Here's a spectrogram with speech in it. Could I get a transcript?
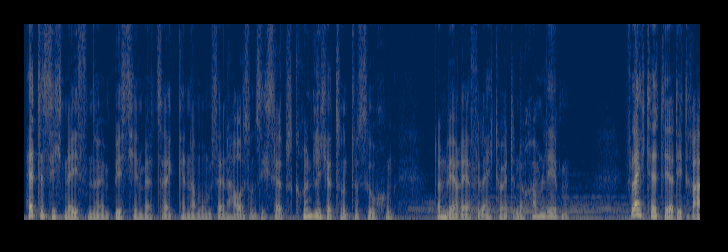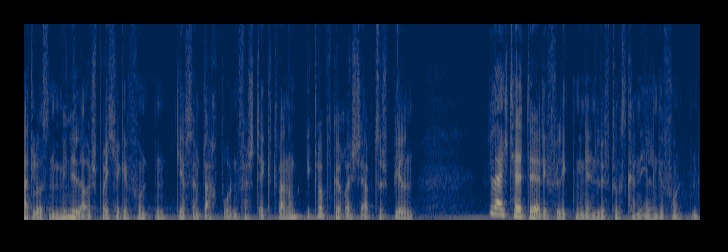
Hätte sich Nathan nur ein bisschen mehr Zeit genommen, um sein Haus und sich selbst gründlicher zu untersuchen, dann wäre er vielleicht heute noch am Leben. Vielleicht hätte er die drahtlosen Mini-Lautsprecher gefunden, die auf seinem Dachboden versteckt waren, um die Klopfgeräusche abzuspielen. Vielleicht hätte er die Flicken in den Lüftungskanälen gefunden,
